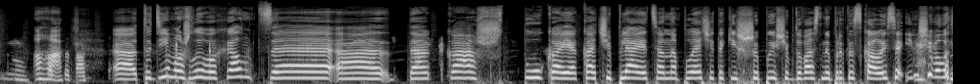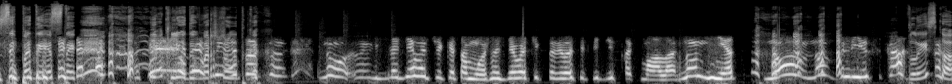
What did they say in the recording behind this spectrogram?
ну Ага. так. Е, тоді, можливо, Хелм це е, така штука, яка чіпляється на плечі такі шипи, щоб до вас не притискалися інші велосипедисти, як люди в маршрутках. Это, ну, для девочек это можно. Девочек-то велосипедисток мало. Ну, нет. Но, но близко. Близько.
